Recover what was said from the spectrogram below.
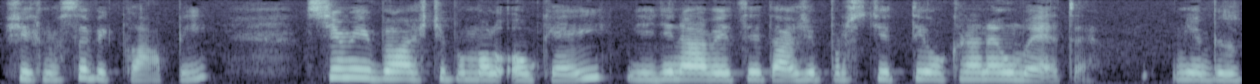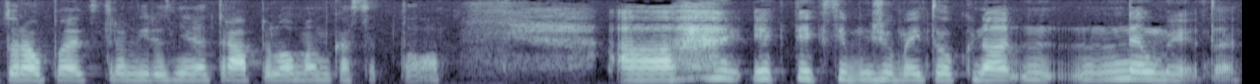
všechno se vyklápí. S tím byla ještě pomalu OK. Jediná věc je ta, že prostě ty okna neumijete. Mě by to teda úplně extra výrazně netrápilo, mamka se ptala. A jak, jak si můžu mít okna? Neumijete.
